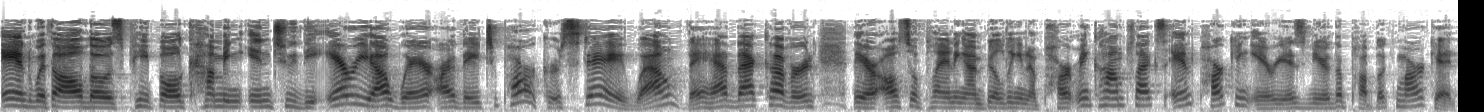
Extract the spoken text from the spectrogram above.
And with all those people coming into the area, where are they to park or stay? Well, they have that covered. They are also planning on building an apartment complex and parking areas near the public market.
